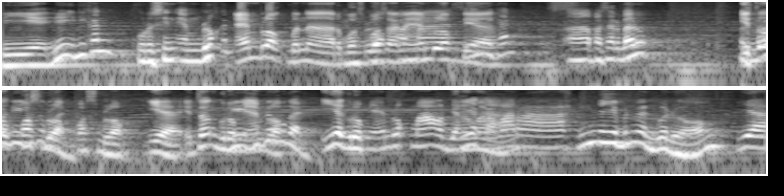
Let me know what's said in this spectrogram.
Dia, dia ini kan urusin M Block kan? M Block bener, bos-bosannya M Block dia. ini kan eh, Pasar Baru. Itu di pos blok, pos blok. Iya, itu kan grupnya M? Iya, grupnya M Block mal, jangan Iya kan? marah-marah. Iya bener gue dong. Iya.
